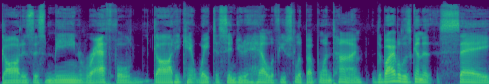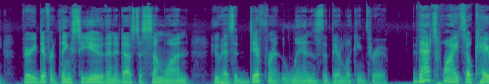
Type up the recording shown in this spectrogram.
God is this mean, wrathful God. He can't wait to send you to hell if you slip up one time. The Bible is going to say very different things to you than it does to someone who has a different lens that they're looking through. That's why it's okay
